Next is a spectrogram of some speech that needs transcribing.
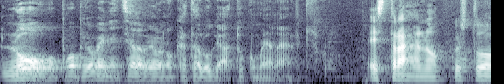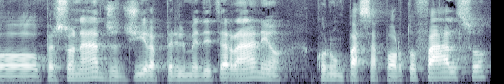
loro proprio a Venezia l'avevano catalogato come anarchico. È strano, questo personaggio gira per il Mediterraneo con un passaporto falso,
